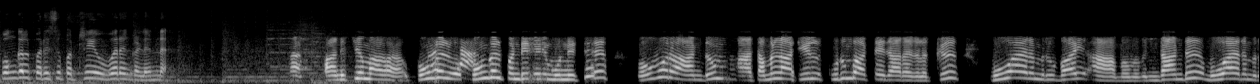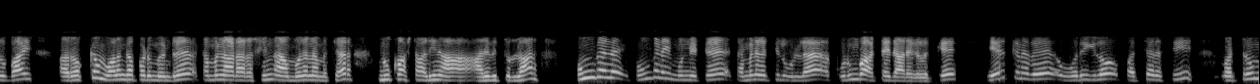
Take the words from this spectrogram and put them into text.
பொங்கல் பரிசு பற்றிய விவரங்கள் என்ன? நிச்சயமாக. பொங்கல் பொங்கல் பண்டிகையை முன்னிட்டு ஒவ்வொரு ஆண்டும் தமிழ்நாட்டில் குடும்ப அட்டைதாரர்களுக்கு மூவாயிரம் ரூபாய் இந்த ஆண்டு மூவாயிரம் ரூபாய் ரொக்கம் வழங்கப்படும் என்று தமிழ்நாடு அரசின் முதலமைச்சர் மு க ஸ்டாலின் அறிவித்துள்ளார். பொங்கலை பொங்கலை முன்னிட்டு தமிழகத்தில் உள்ள குடும்ப அட்டைதாரர்களுக்கு ஏற்கனவே ஒரு கிலோ பச்சரிசி மற்றும்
